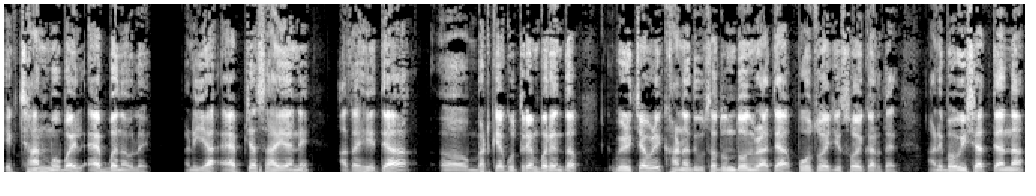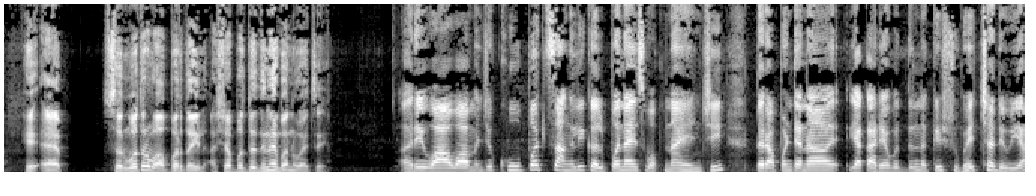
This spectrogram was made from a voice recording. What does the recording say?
एक छान मोबाईल ॲप बनवलं आहे आणि या ॲपच्या सहाय्याने आता हे त्या भटक्या कुत्र्यांपर्यंत वेळच्या वेळी खाणं दिवसातून दोन वेळा त्या पोहोचवायची सोय करतायत. आणि भविष्यात त्यांना हे ॲप सर्वत्र वापरता येईल अशा पद्धतीने बनवायचंय. अरे वा वा. म्हणजे खूपच चांगली कल्पना आहे स्वप्ना यांची. तर आपण त्यांना या कार्याबद्दल नक्की शुभेच्छा देऊया.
